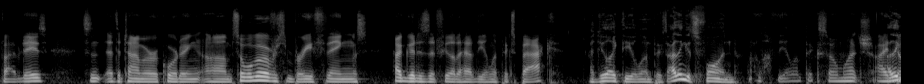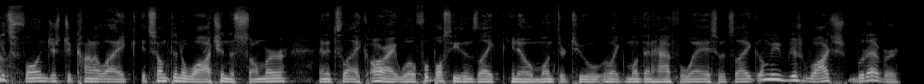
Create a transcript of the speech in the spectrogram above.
Five days since at the time of recording. Um, so we'll go over some brief things. How good does it feel to have the Olympics back? I do like the Olympics. I think it's fun. I love the Olympics so much. I, I, think don't- it's fun just to kind of like it's something to watch in the summer, and it's like, all right, well, football season's like you know a month or two, like a month and a half away, so it's like let me just watch whatever,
